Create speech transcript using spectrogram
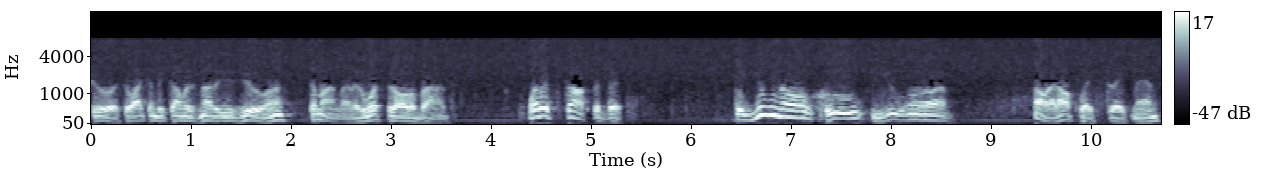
sure. So I can become as nutty as you, huh? Come on, Leonard. What's it all about? Well, let's start with this. Do you know who you are? All right, I'll play straight, man.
